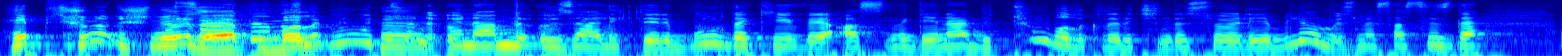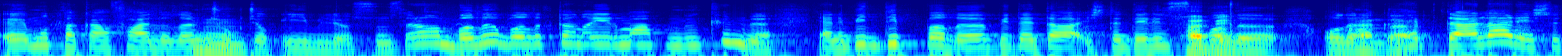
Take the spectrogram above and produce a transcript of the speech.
Hep şunu düşünüyoruz ya balık bu bütün önemli özellikleri buradaki ve aslında genelde tüm balıklar için de söyleyebiliyor muyuz? Mesela siz de e, mutlaka faydalarını çok çok iyi biliyorsunuzdur ama balığı balıktan ayırmak mümkün mü? Yani bir dip balığı bir de daha işte derin su Tabii. balığı olarak Onda- hep derler ya işte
